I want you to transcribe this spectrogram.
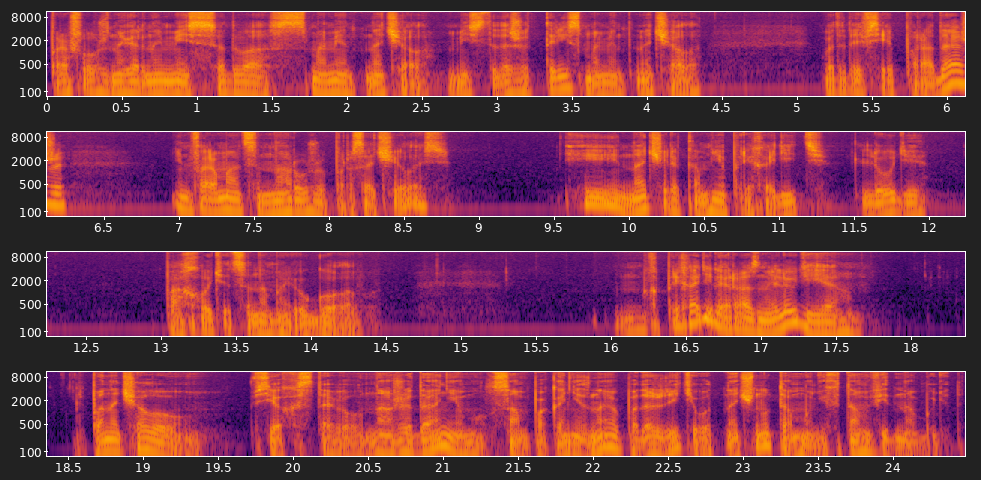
прошло уже, наверное, месяца два с момента начала, месяца даже три с момента начала вот этой всей продажи, информация наружу просочилась, и начали ко мне приходить люди поохотиться на мою голову. Приходили разные люди, я поначалу всех ставил на ожидание, мол, сам пока не знаю, подождите, вот начну, там у них там видно будет.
